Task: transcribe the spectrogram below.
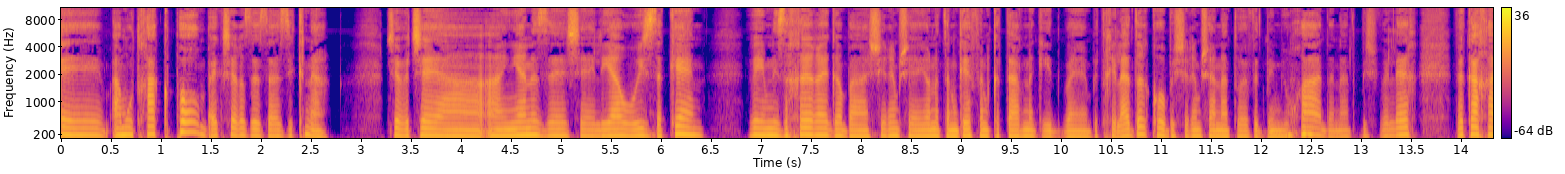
שהמודחק פה, בהקשר הזה, זה הזקנה. חושבת שהעניין הזה שאליהו הוא איש זקן, ואם נזכר רגע בשירים שיונתן גפן כתב, נגיד, בתחילת דרכו, בשירים שענת אוהבת במיוחד, ענת בשבילך, וככה,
